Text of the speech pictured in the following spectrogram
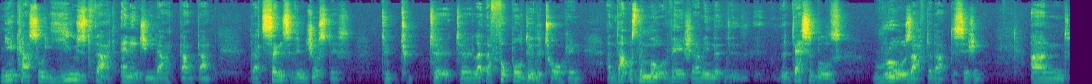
Newcastle used that energy, that that that that sense of injustice to to, to, to let the football do the talking, and that was the motivation. I mean, the, the, the decibels rose after that decision. and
